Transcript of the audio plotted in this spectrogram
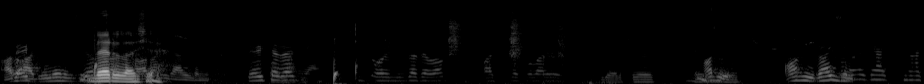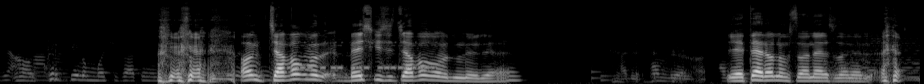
Abi adminden izliyorum. Ver ben ulaşı. sağdan geldim. Neyse ben siz oyununuza devam. Açıkça kolay gelsin. Görüşürüz. Abi, abi Rising. Kolay gelsin abi Ulan Allah'a 40 emanet. yılın başı zaten. Oğlum çabuk bul 5 kişi çabuk bulunuyor ya. Yeter oğlum soner soner.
